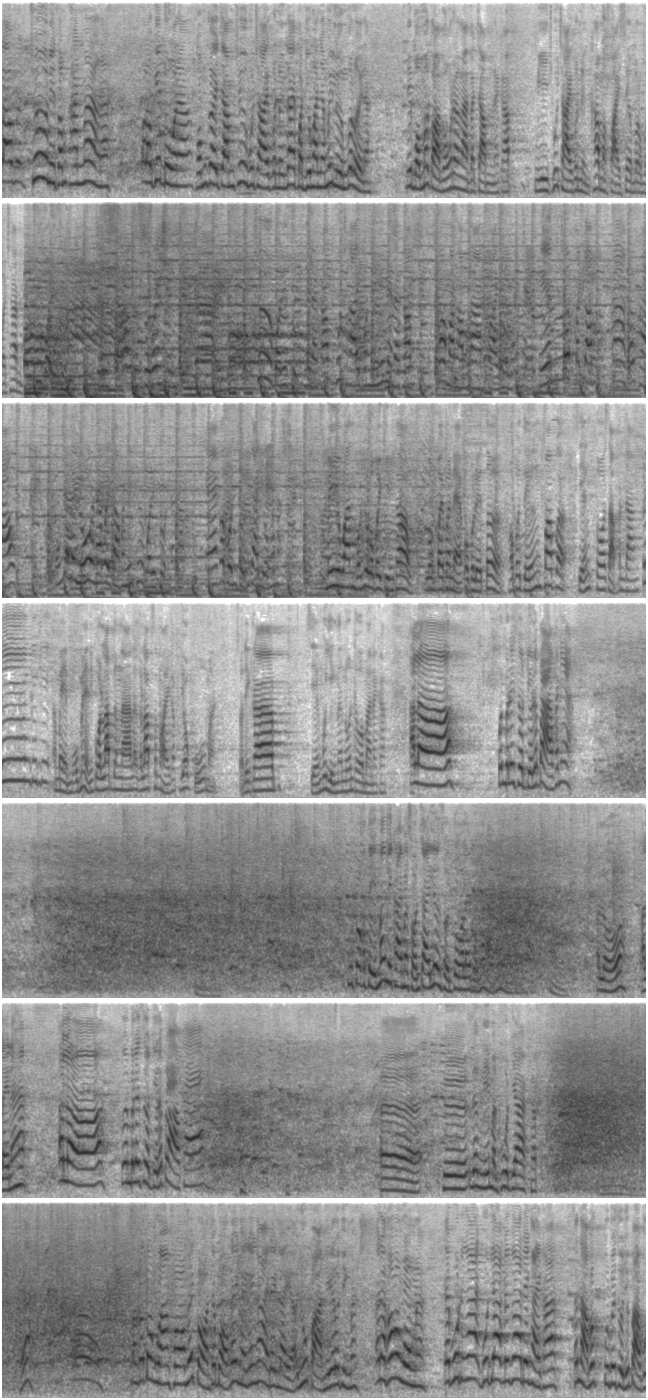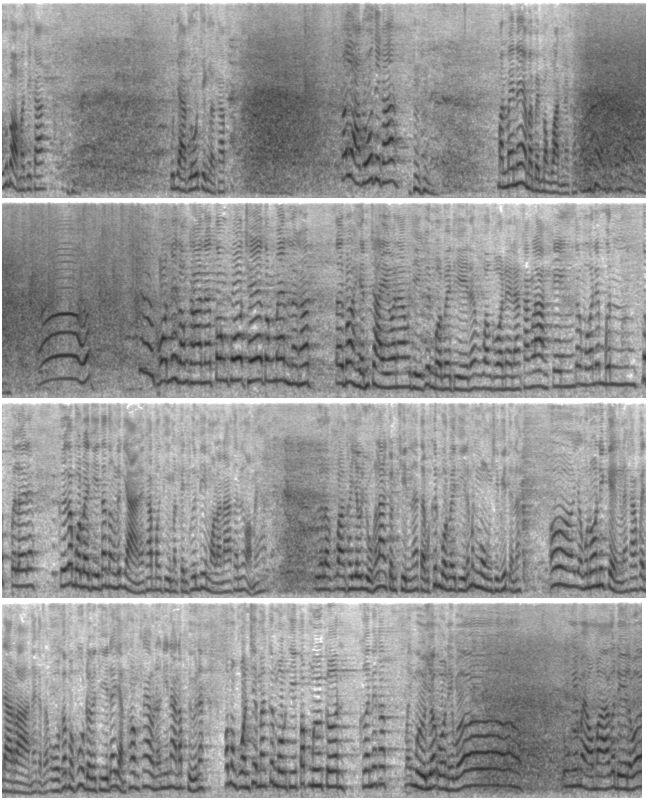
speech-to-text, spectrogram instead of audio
เราชื่อนี่สำคัญมากนะเพราะเราคิดดูนะ ผมเคยจำชื่อผู้ชายคนหนึ่งได้ปัจจุบันยังไม่ลืมก็เลยนะ นี่ผมเมื่อก่อนผมก็ทำงานประจำนะครับ มีผู้ชายคนหนึ่งเข้ามาฝ่ายเซลล์โปรโมชั่นชื่อบริสุทธิ์ชื่อบริสุทธิ์เนี่ยนะครับ ผู้ชายคนนี้เนี่ยนะครับเข้ามาทำงานฝ่ายเซลล์เห็นรถประจำหน้าขาวๆผมก็ไม่รู้นะว่าไอ้จ่าคนนี้ชื่อบริสุทธิ์นะครับแกก็บริสุทธิ์ที่ใจอยู่นั่นนะมีวันผมจะลงไปกินข้าว ลงไปแผนกโอเปอเรเตอร์พอไปถึงปั๊บก็เสียงโทรศัพท์มันดังกริ๊งกริ๊งกริ๊งอะไม่เห็นผมไม่เห็นคนรับตั้งนานแล้วก็รับซะหน่อยครับยกหูมา สวัสดีครับ เสียงผู้หญิงนั้นนู้นโทรมานะครับอ๋อเหรอคุณบริสุทธิ์อยู่หรือเปล่าคะเนี่ย คือปกติไม่มีใครมาสนใจเรื่องส่วนตัวอะไรผมขนาดนี้เลยฮัลโหล อะไรนะฮะฮัลโหลคุณบริสุทธิ์อยู่หรือเปล่าคะ เอ่อ คือเรื่องนี้มันพูดยากครับเอ๊ะเออมันก็ต้องวางฟอร์มไว้ก่อนจะบอกได้ไงง่ายๆได้ไงอะอายุป่านนี้แล้วจริงไหมไอ้นั่นเขาก็งงนะ เอ๊ะพูดง่ายพูดยากหรือง่ายได้ไงคะ ฉันถามว่าคุณบริสุทธิ์อยู่เปล่าคุณก็บอกมาสิคะ คุณอยากรู้จริงเหรอครับ ก็อยากรู้สิคะ มันไม่แน่มันเป็นบางวันนะครับเอาแน่ไม่ได้เป็นเออชื่อคนนี่สำคัญนะ ต้องโปะเชต้องแม่นนะครับ แต่ว่าเห็นใจเขานะบางทีขึ้นบนเวทีนะบางคนเนี่ยนะข้างล่างเก่งข้างบนเนี่ยมึนปึ๊บไปเลยนะ คือก็บนเวทีท่านต้องนึกอย่างนะครับ บางทีมันเป็นพื้นที่มรณะท่านนึกออกไหมฮะคือเราบางทีเราอยู่ข้างล่างจนชินนะแต่ขึ้นบนเวทีแล้วมันงงชีวิตนะเอออย่างคนโน้นนี่เก่งนะครับเป็นดารานะแต่โอ้เขามาพูดบนเวทีได้อย่างคล่องแคล่วนะนี่น่านับถือนะเพราะบางคนเชื่อไหมขึ้นบนเวทีปั๊บมือเกิน เคยไหมครับ ไม่มือเยอะวันนี้เว้ยลุงนี้ไม่เอามาก็ดีแต่ว่า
